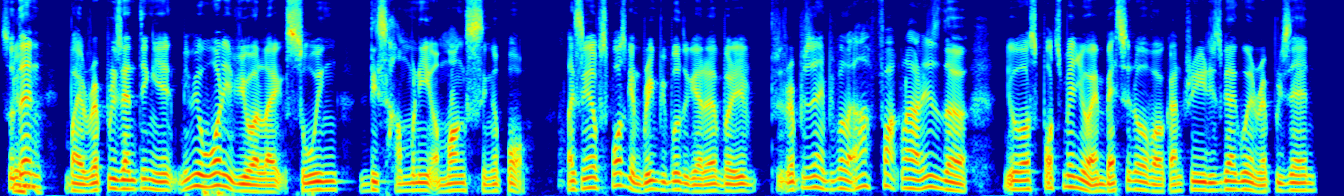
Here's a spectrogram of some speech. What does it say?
so Yeah. then by representing it maybe what if you are like sowing disharmony amongst singapore like Singapore sports can bring people together, but if representing people like ah fuck lah, this is the you're a sportsman, you're ambassador of our country. This guy go and represent.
